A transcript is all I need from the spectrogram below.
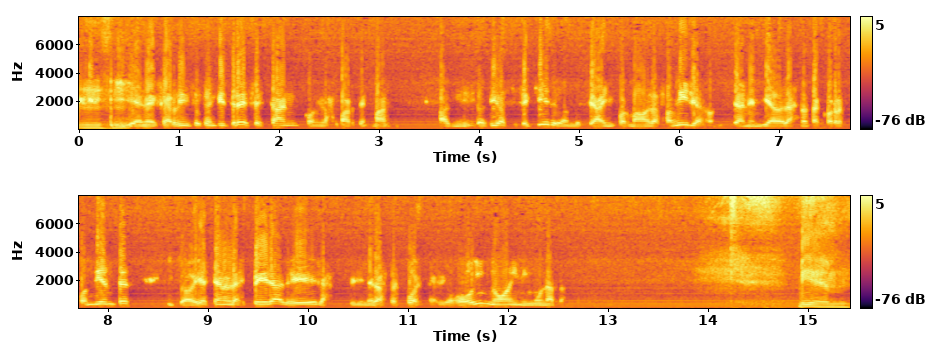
Y en el Jardín 63 están con las partes más administrativa, si se quiere, donde se ha informado a las familias, donde se han enviado las notas correspondientes y todavía están a la espera de las primeras respuestas. Digo, hoy no hay ninguna respuesta. Bien.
